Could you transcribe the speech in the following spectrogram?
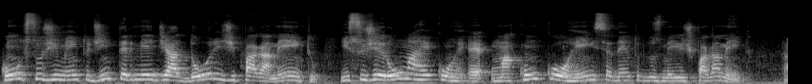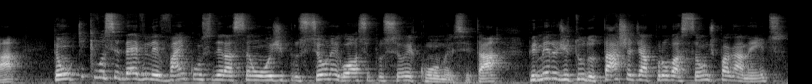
Com o surgimento de intermediadores de pagamento, isso gerou uma, é, uma concorrência dentro dos meios de pagamento, tá? Então o que, que você deve levar em consideração hoje para o seu negócio, para o seu e-commerce, tá? Primeiro de tudo, taxa de aprovação de pagamentos.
